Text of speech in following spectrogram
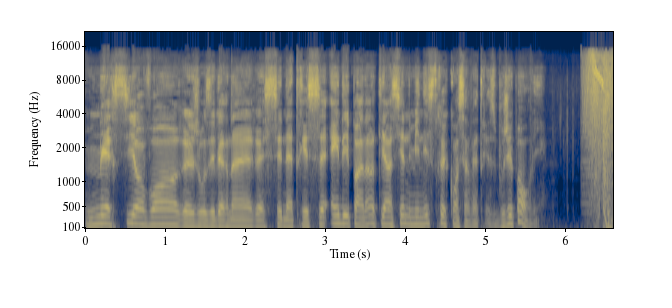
Merci, au revoir, José Werner, sénatrice indépendante et ancienne ministre conservatrice. Bougez pas, on revient.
